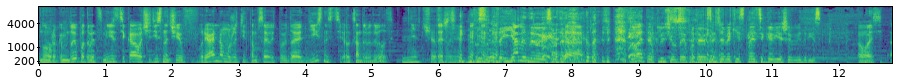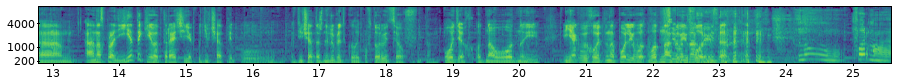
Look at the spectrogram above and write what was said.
ну рекомендую подивитися. Мені цікаво, чи дійсно чи в реальному житті там все відповідає дійсності. Олександр, ви дивилися? Ні, чесно, ні. Я не дивився. Так. Давайте включимо та й подивимося, щоб якісь найцікавіші відрізки. Ось. А, а насправді є такі от речі, як у дівчат, типу, дівчата ж не люблять, коли повторюється в там одяг одна у одної. І як ви ходите на полі в, в однаковій формі. Та. Ну, форма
